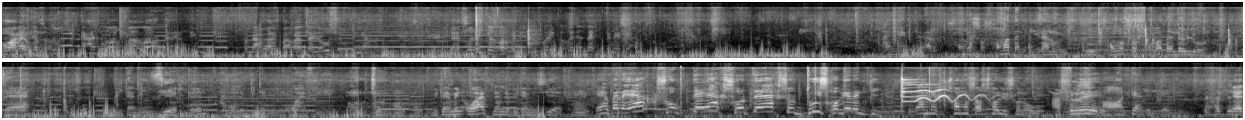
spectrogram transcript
পরে কাজ ভালো দিব আমার বাবা তাহলে ওষুধ দিন আমার পরীক্ষা করবেন পরীক্ষা করে দেখবেন এটা আমি আর সমস্যার সমাধান কি জানুন? এই সমস্যার সমাধান হইল যে ভিটামিন জি এফ নেন ভিটামিন ওয়াইফ ভিটামিন ওয়াইফ নাহলে ভিটামিন জি এফ এবারে একশোতে একশোতে একশো দুইশো গ্যারেন্টি আমি সমস্যার সলিউশন হব। আসলে? হ্যাঁ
